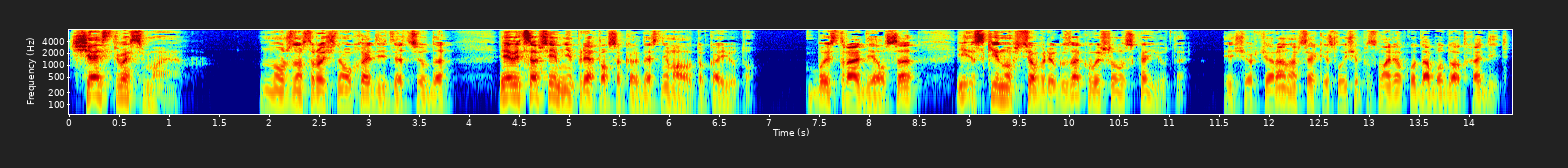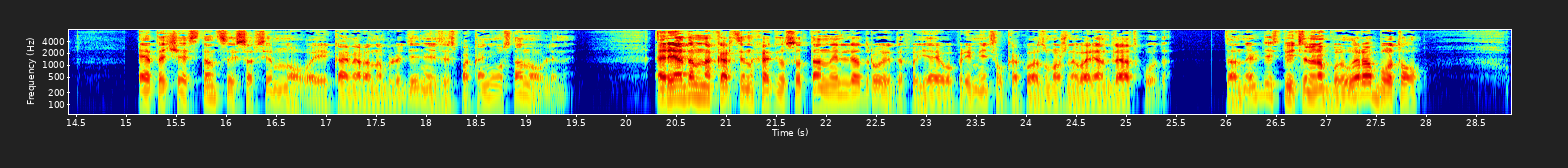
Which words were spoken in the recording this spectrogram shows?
Часть восьмая. Нужно срочно уходить отсюда. Я ведь совсем не прятался, когда снимал эту каюту. Быстро оделся и, скинув все в рюкзак, вышел из каюты. Еще вчера на всякий случай посмотрел, куда буду отходить. Эта часть станции совсем новая, и камера наблюдения здесь пока не установлены. Рядом на карте находился тоннель для дроидов, и я его приметил как возможный вариант для отхода. Тоннель действительно был и работал.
